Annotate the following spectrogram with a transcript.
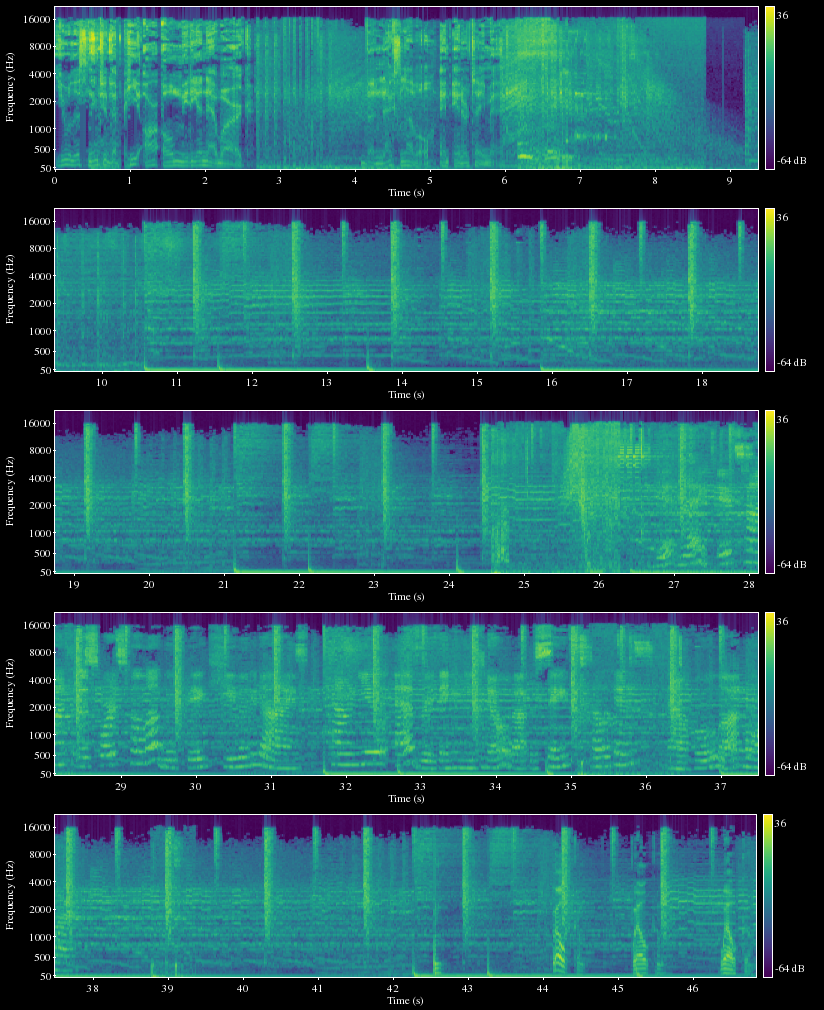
You're listening to the PRO Media Network, the next level in entertainment. With Big Q and the guys. Telling you everything you need to know about the Saints, Pelicans, and a whole lot more. Welcome, welcome, welcome.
